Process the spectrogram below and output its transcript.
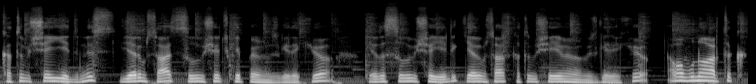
katı bir şey yediniz, yarım saat sıvı bir şey tüketmememiz gerekiyor. Ya da sıvı bir şey yedik, yarım saat katı bir şey yemememiz gerekiyor. Ama bunu artık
